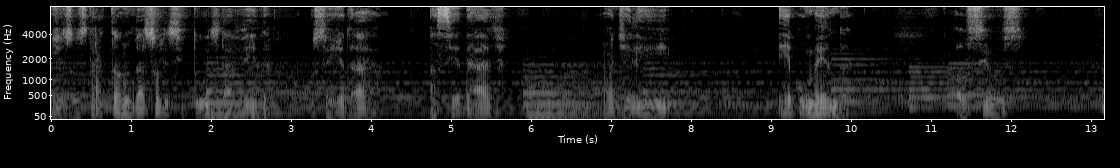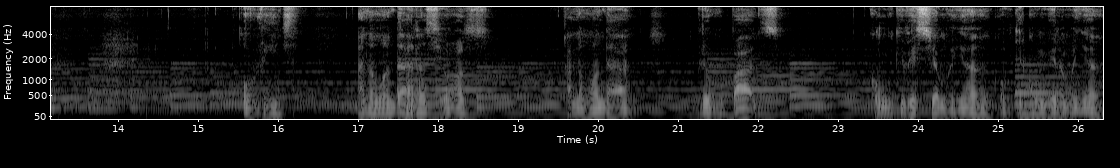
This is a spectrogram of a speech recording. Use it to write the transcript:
Jesus tratando das solicitudes da vida, ou seja, da ansiedade, onde ele recomenda aos seus ouvintes a não andar ansiosos, a não andar preocupados como que vestir amanhã, como que comer amanhã,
